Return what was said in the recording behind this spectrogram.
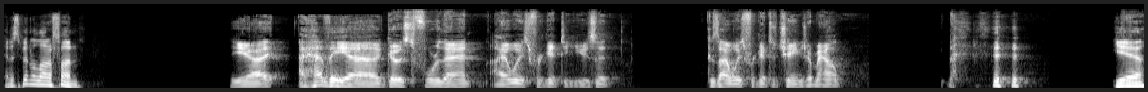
And it's been a lot of fun. Yeah, I, I have a uh, ghost for that. I always forget to use it because I always forget to change them out. Yeah,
